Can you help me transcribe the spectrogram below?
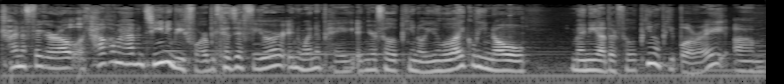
trying to figure out like how come I haven't seen you before? Because if you're in Winnipeg and you're Filipino, you likely know many other Filipino people, right? Um,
